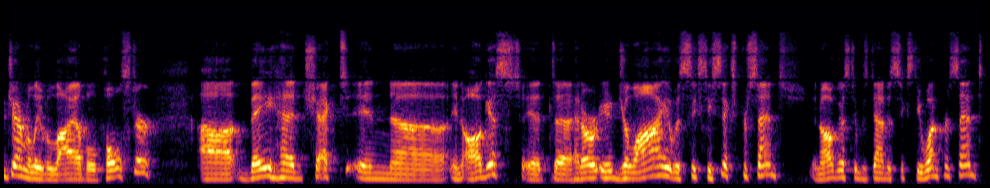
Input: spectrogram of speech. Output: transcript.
generally reliable pollster. Uh, they had checked in uh, in August. It uh, had already in July it was 66 percent. In August it was down to 61 percent,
